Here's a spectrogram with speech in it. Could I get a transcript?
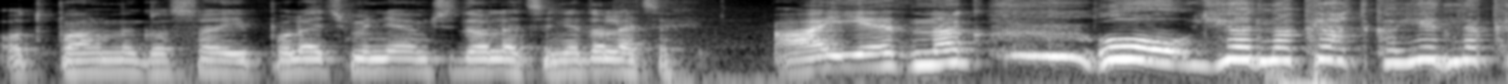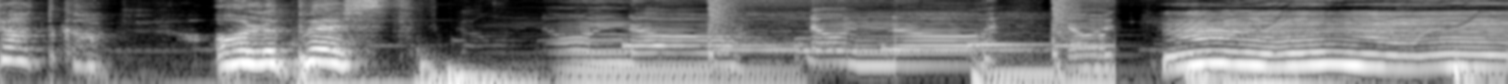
odpalmy go sobie i polećmy. Nie wiem, czy dolecę, nie dolecę. A jednak... O, jedna kratka, jedna kratka! Ale best! No, no. Mm, mm, mm,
